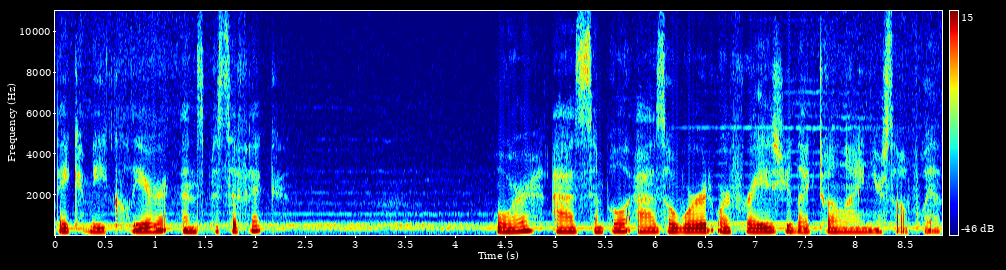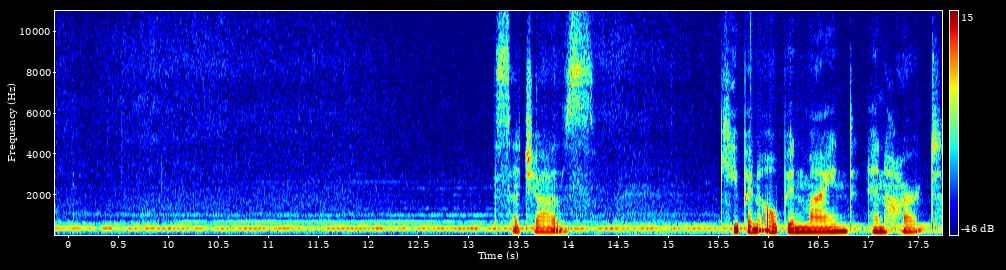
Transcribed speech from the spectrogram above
They can be clear and specific, or as simple as a word or phrase you'd like to align yourself with, such as keep an open mind and heart,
